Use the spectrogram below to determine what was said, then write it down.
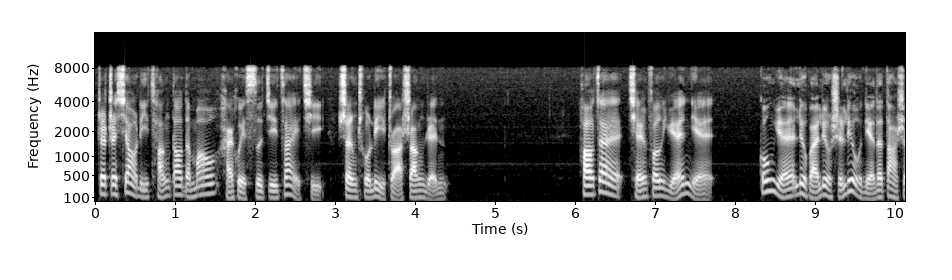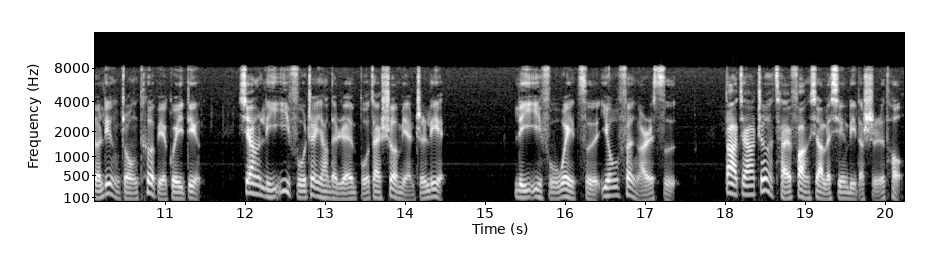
这只笑里藏刀的猫还会伺机再起，伸出利爪伤人。好在乾封元年（公元666年的大赦令中特别规定，像李义府这样的人不在赦免之列。李义府为此忧愤而死，大家这才放下了心里的石头。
